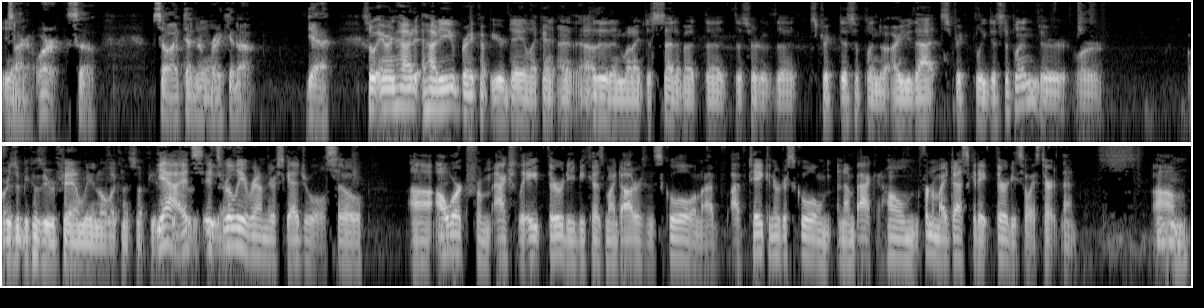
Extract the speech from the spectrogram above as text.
it's Yeah. not going to work. So, so I tend to break it up. Yeah. So, Aaron, how do, how do you break up your day? Like, uh, other than what I just said about the, the sort of the strict discipline, are you that strictly disciplined, or or or is it because of your family and all that kind of stuff? you Yeah, sort it's it's that? really around their schedule. So uh, I'll work from actually eight thirty because my daughter's in school and I've I've taken her to school and I'm back at home in front of my desk at eight thirty, so I start then. Um,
